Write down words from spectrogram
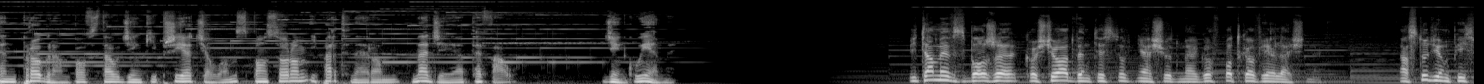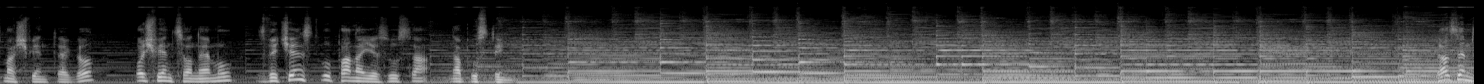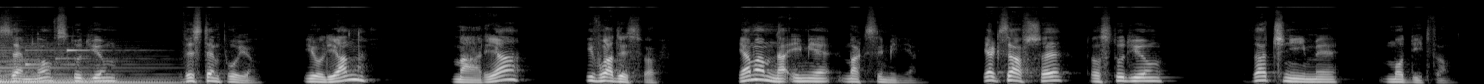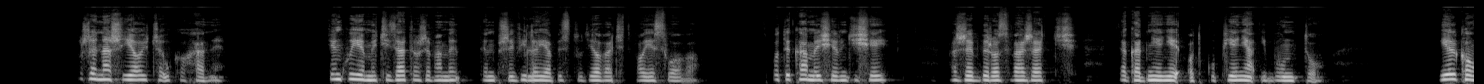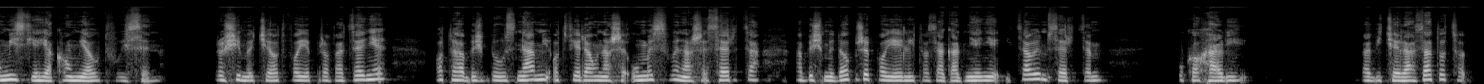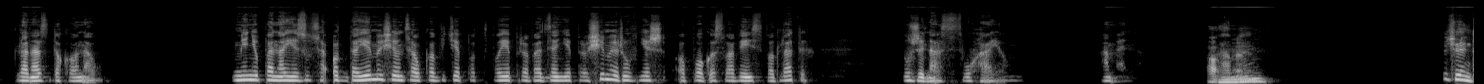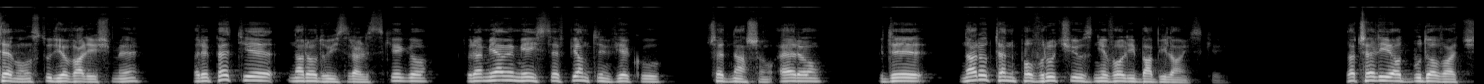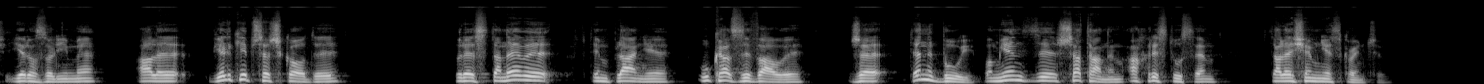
Ten program powstał dzięki przyjaciołom, sponsorom i partnerom Nadzieja TV. Dziękujemy. Witamy w zborze Kościoła Adwentystów Dnia Siódmego w Podkowie Leśnym. Na studium Pisma Świętego poświęconemu zwycięstwu Pana Jezusa na pustyni. Razem ze mną w studium występują Julian, Maria i Władysław. Ja mam na imię Maksymilian. Jak zawsze to studium zacznijmy modlitwą. Boże nasz i Ojcze ukochany, dziękujemy Ci za to, że mamy ten przywilej, aby studiować Twoje słowo. Spotykamy się dzisiaj, ażeby rozważać zagadnienie odkupienia i buntu. Wielką misję, jaką miał Twój Syn. Prosimy Cię o Twoje prowadzenie, o to, abyś był z nami, otwierał nasze umysły, nasze serca, abyśmy dobrze pojęli to zagadnienie i całym sercem ukochali Zbawiciela za to, co dla nas dokonał. W imieniu Pana Jezusa oddajemy się całkowicie pod Twoje prowadzenie. Prosimy również o błogosławieństwo dla tych, którzy nas słuchają. Amen. Amen. Tydzień temu studiowaliśmy perypetie narodu izraelskiego, które miały miejsce w V wieku przed naszą erą, gdy naród ten powrócił z niewoli babilońskiej. Zaczęli odbudować Jerozolimę, ale wielkie przeszkody, które stanęły w tym planie, ukazywały, że ten bój pomiędzy szatanem a Chrystusem wcale się nie skończył.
